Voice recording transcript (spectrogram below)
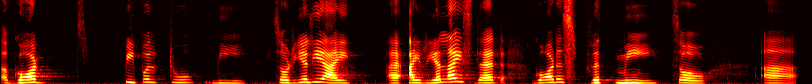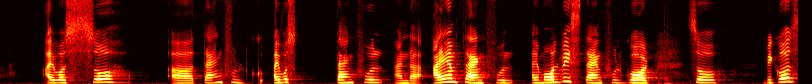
uh, God people to me. So really, I, I, I realized that God is with me. So uh, I was so uh, thankful. I was thankful, and uh, I am thankful. I'm always thankful, God. So because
